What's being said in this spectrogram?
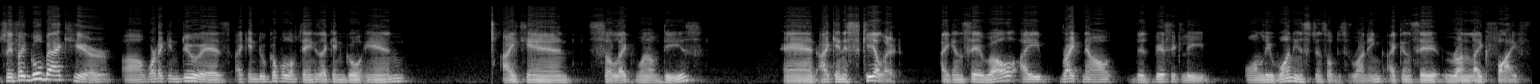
So if I go back here, uh, what I can do is I can do a couple of things. I can go in, I can select one of these, and I can scale it. I can say, well, I right now there's basically only one instance of this running. I can say run like five.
